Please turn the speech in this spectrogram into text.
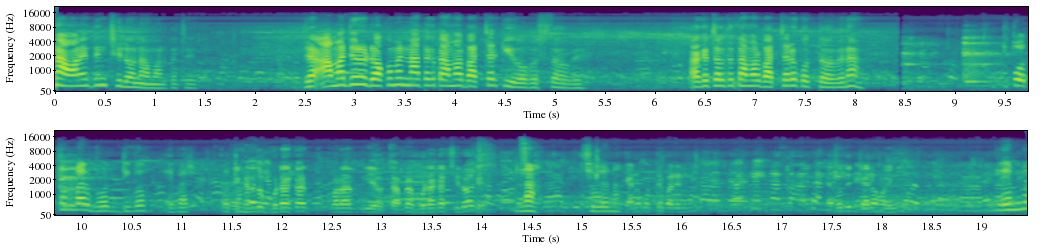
না অনেক দিন ছিল না আমার কাছে যে আমার যদি ডকুমেন্ট না থাকে তো আমার বাচ্চার কি অবস্থা হবে? আগে চলতে তো আমার বাচ্চারও করতে হবে না? প্রথমবার ভোট দিব এবার প্রথম এখানে তো ভোটার কার্ড করার ইয়ে হচ্ছে। আপনার ভোটার কার্ড ছিল আগে? না ছিল না। কেন করতে পারেননি? এতদিন কেন হয়নি? এমনি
